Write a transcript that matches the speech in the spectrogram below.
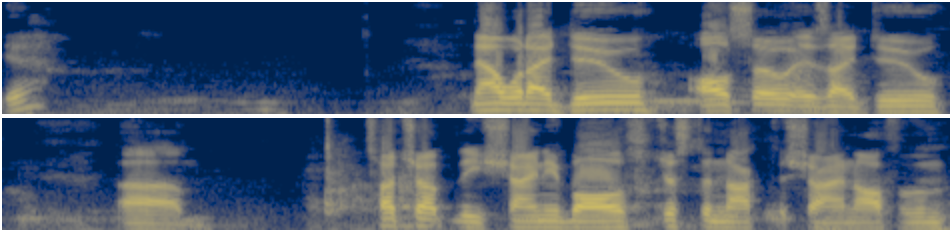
Yeah. Now what I do also is I do um, touch up these shiny balls just to knock the shine off of them.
